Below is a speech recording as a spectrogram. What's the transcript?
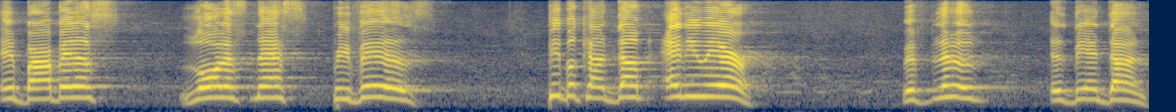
In Barbados, lawlessness prevails. People can dump anywhere with little is being done.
